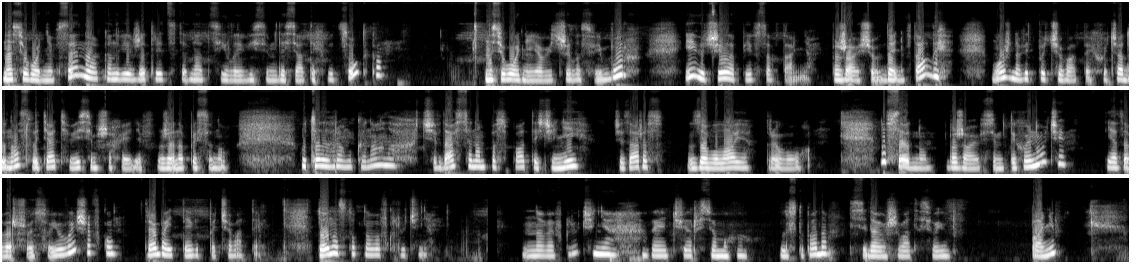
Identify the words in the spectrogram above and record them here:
На сьогодні все. На канві вже 31,8%. На сьогодні я відшила свій борг і відшила пів завдання. Бажаю, що в день вдалий можна відпочивати. Хоча до нас летять 8 шахедів. Вже написано у телеграм-каналах, чи вдасться нам поспати, чи ні, чи зараз заволає тривога. Ну, все одно бажаю всім тихої ночі. Я завершую свою вишивку. Треба йти відпочивати. До наступного включення. Нове включення вечір 7 листопада сідаю вишивати свою пані.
